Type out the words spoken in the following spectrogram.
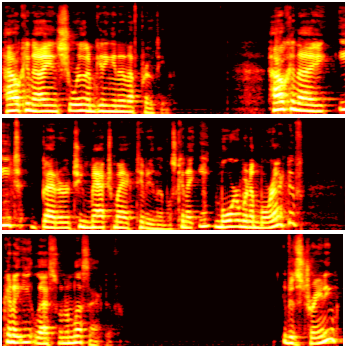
How can I ensure that I'm getting in enough protein? How can I eat better to match my activity levels? Can I eat more when I'm more active? Can I eat less when I'm less active? If it's training,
